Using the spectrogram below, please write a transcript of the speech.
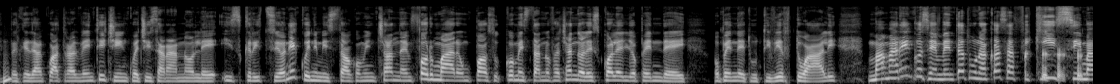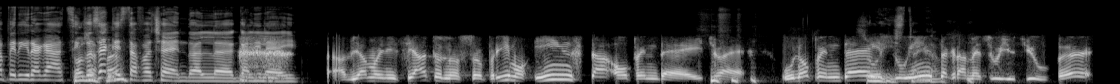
Mhm. perché dal 4 al 25 ci saranno le iscrizioni e quindi mi sto cominciando a informare un po' su come stanno facendo le scuole gli Open Day. Open Day tutti virtuali, ma Marenco si è inventato una cosa fichissima per i ragazzi. Cosa Cos'è fa? che sta facendo al Galilei? Abbiamo iniziato il nostro primo Insta Open Day, cioè un Open Day Su su Instagram. Instagram, e su YouTube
